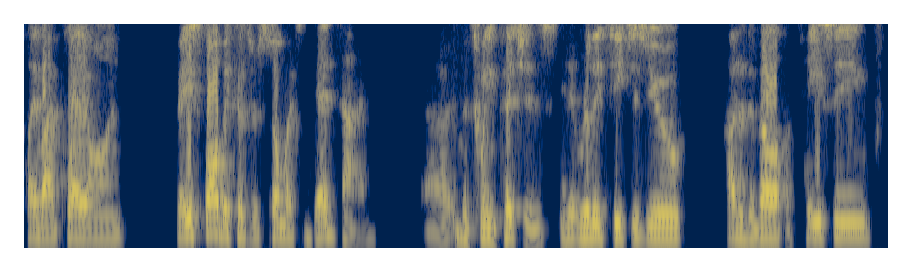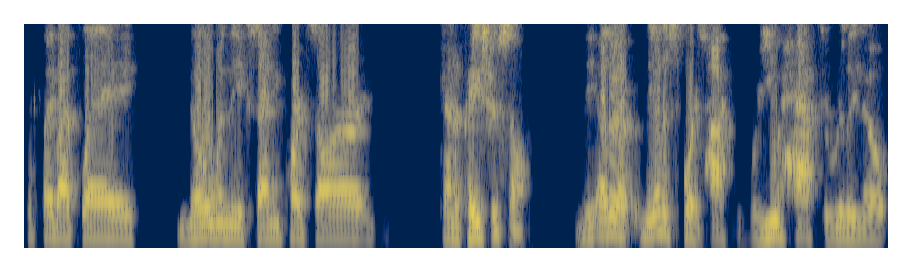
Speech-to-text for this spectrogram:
play-by-play on baseball because there's so much dead time uh, between pitches, and it really teaches you how to develop a pacing for play-by-play, know when the exciting parts are, and kind of pace yourself. The other the other sport is hockey, where you have to really know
